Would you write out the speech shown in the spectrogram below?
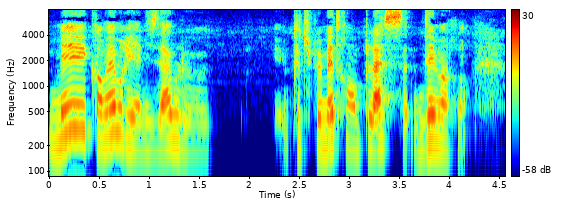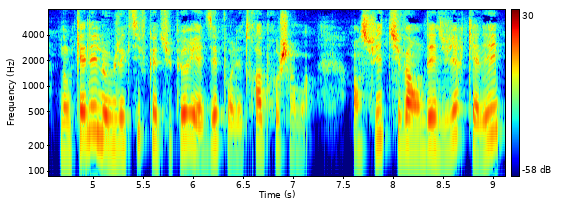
mais quand même réalisable, euh, que tu peux mettre en place dès maintenant. Donc quel est l'objectif que tu peux réaliser pour les trois prochains mois? Ensuite, tu vas en déduire quel est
